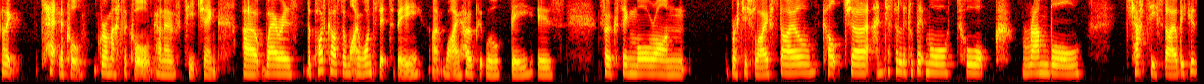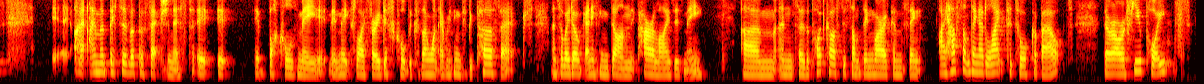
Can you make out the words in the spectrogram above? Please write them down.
like technical grammatical kind of teaching. Uh, whereas the podcast and what i wanted it to be uh, what i hope it will be is focusing more on british lifestyle culture and just a little bit more talk ramble chatty style because I, am a bit of a perfectionist. It, it it buckles me. It, it makes life very difficult because i want everything to be perfect. And so i don't get anything done. It paralyzes me um, and so the podcast is something where I can think, I have something I'd like to talk about. There are a few points,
